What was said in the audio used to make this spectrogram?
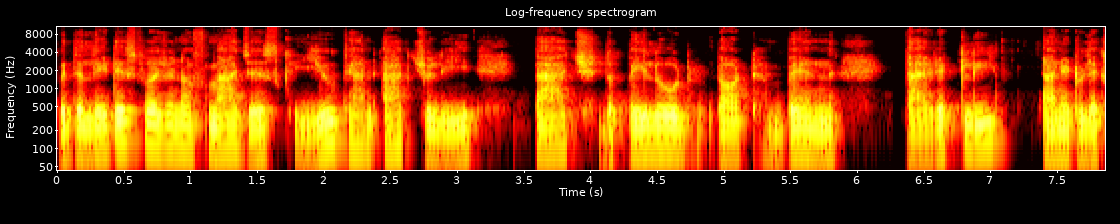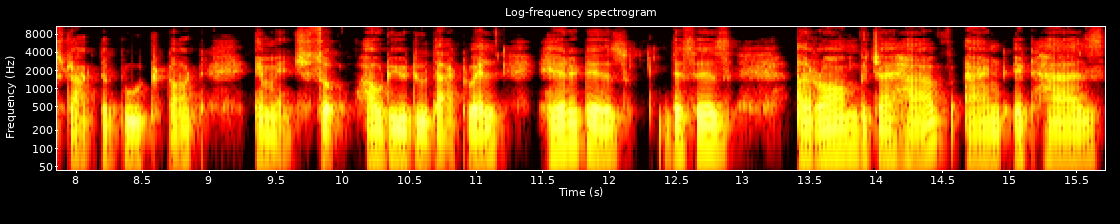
with the latest version of magisk you can actually patch the payload.bin directly and it will extract the boot dot image. So how do you do that? Well here it is. This is a rom which i have and it has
